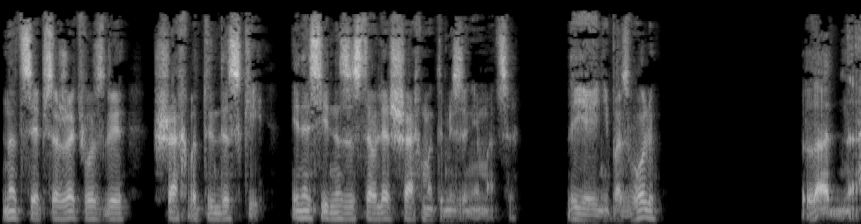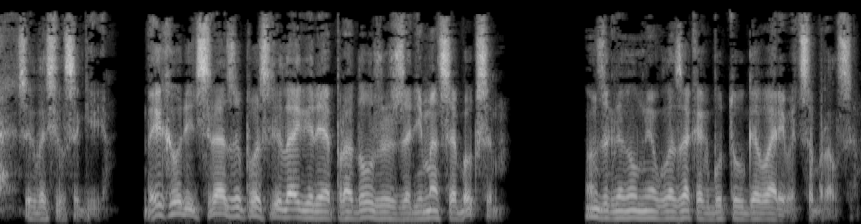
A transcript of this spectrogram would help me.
на цепь сажать возле шахматной доски и насильно заставлять шахматами заниматься. Да я и не позволю. — Ладно, — согласился Гиви. — Выходит, сразу после лагеря продолжишь заниматься боксом? Он заглянул мне в глаза, как будто уговаривать собрался.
